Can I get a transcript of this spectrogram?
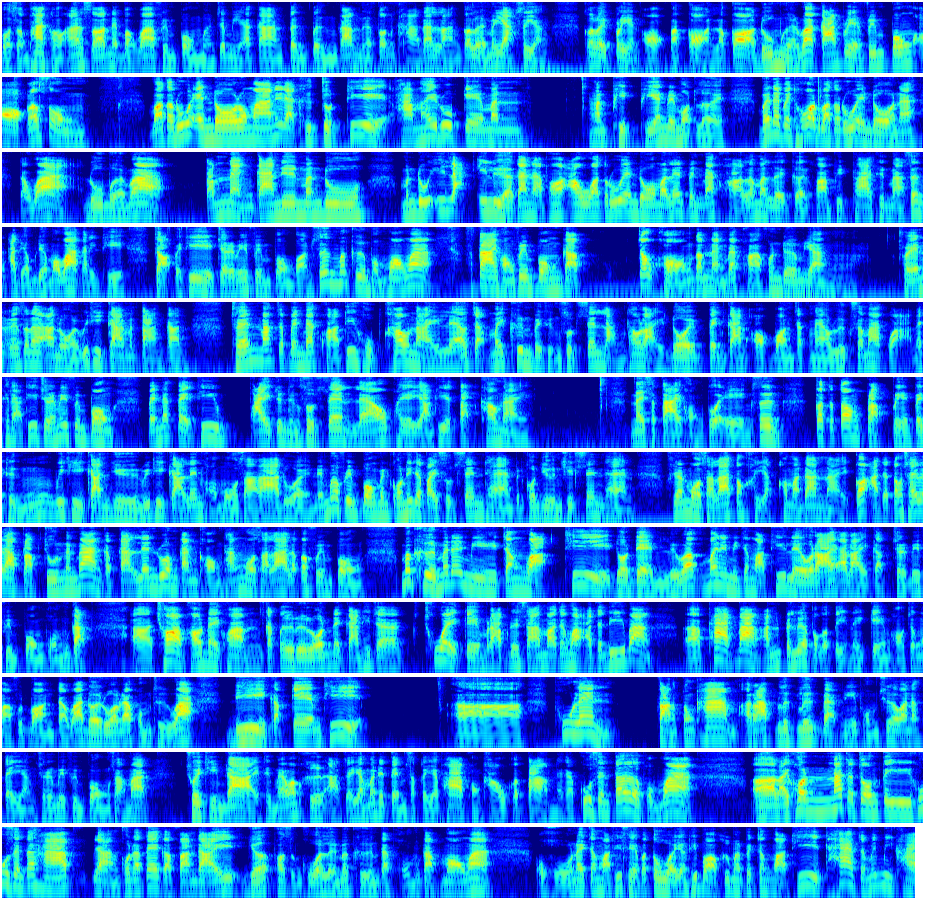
บทสัมภาษณ์ของอันซอนเนี่ยบอกว่าฟริมปงเหมือนจะมีอาการตึงๆ กล้ามเนื้อต้นขาด้านหลังก็เลยไม่อยากเสี่ยง ก็เลยเปลี่ยนออกมาก่อน แล้วก็ดูเหมือนว่าการเปลี่ยนฟริมปงออกแล้วส่งวาตารุเอนโดลงมานี่แหละคือจุดที่ทำให้รูปเกมมัน มันผิดเพี้ยนไปหมดเลย ไม่ได้ไปโทษวาตารุเอนโดนะ แต่ว่าดูเหมือนว่าตำแหน่งการยืนมันดู มันดูอีหลักอีเหลือกันอะ่ะพอเอาวาตารุเอนโดมาเล่นเป็นแบ็คขวาแล้วมันเลยเกิดความผิดพลาดขึ้นมา ซึ่งอะเดี๋ยวเดี๋ยวมาว่ากันอีกที เจาะไปที่เจอร์มี่ฟิล์มปงก่อน ซึ่งเมื่อคืนผมมองว่าสไตล์ของฟิล์มปงกับเจ้าของตำแหน่งแบ็คขวาคนเดิมอย่างเทรนต์เล็กซนอร์อาโนวิธีการมันต่างกัน เทรนต์มักจะเป็นแบ็คขวาที่หุบเข้าในแล้วจะไม่ขึ้นไปถึงสุดเส้นหลังเท่าไหร่ โดยเป็นการออกบอลจากแนวลึกซะมากกว่า ในขณะที่เจอร์มี่ฟิล์มปงเป็นนักเตะที่ไปจนถึงสุดเส้นแล้วพยายามที่จะตัดเข้าในในสไตล์ของตัวเอง ซึ่ง ก็จะต้องปรับเปลี่ยนไปถึงวิธีการยืนวิธีการเล่นของโมซาร่าด้วย ในเมื่อฟริมปงเป็นคนที่จะไปสุดเส้นแทน เป็นคนยืนชิดเส้นแทน เพราะฉะนั้นโมซาร่าต้องขยับเข้ามาด้านในก็อาจจะต้องใช้เวลาปรับจูนกันบ้างกับการเล่นร่วมกันของทั้งโมซาร่าแล้วก็ฟริมปงเมื่อคืนไม่ได้มีจังหวะที่โดดเด่น หรือว่าไม่ได้มีจังหวะที่เลวร้ายอะไรกับเจอร์มี่ฟริมปงผมกับอชอบเขาในความกระตือรือร้นในการที่จะช่วยเกมรับด้วยซ้ำบาจังหวะอาจจะดีบ้าง พลาดบ้างอันนั้นเป็นเรื่องปกติในเกมของจังหวะฟุตบอล แต่ว่าโดยรวมแล้วผมถือว่าดีกับเกมที่ผู้เล่นฝั่งตรงข้ามรับลึกๆ แบบนี้ผมเชื่อว่านักเตะอย่างเชอร์มี่ฟิมปงสามารถช่วยทีมได้ ถึงแม้ว่าเมื่อคืนอาจจะยังไม่ได้เต็มศักยภาพของเขาก็ตามนะครับ คู่เซนเตอร์ผมว่าหลายคนน่าจะโจมตีคู่เซนเตอร์ฮาร์ฟอย่างโคนาเต้กับฟันไดเยอะพอสมควรเลยเมื่อคืน แต่ผมกลับมองว่า โอ้โห ในจังหวะที่เสียประตูอย่างที่บอกคือมันเป็นจังหวะที่แทบจะไม่มีใคร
